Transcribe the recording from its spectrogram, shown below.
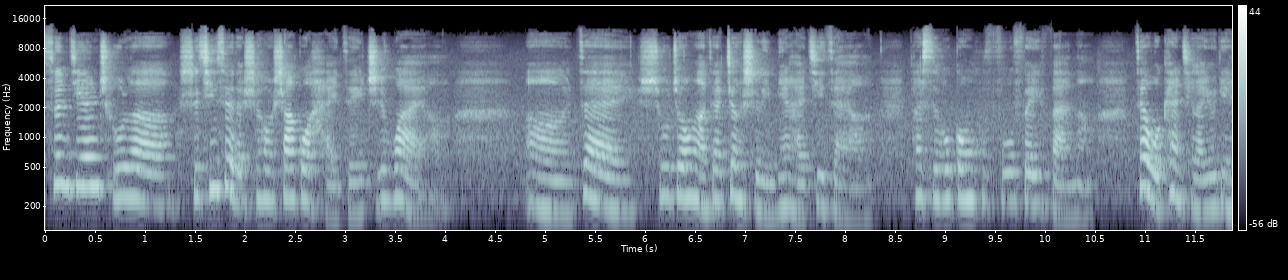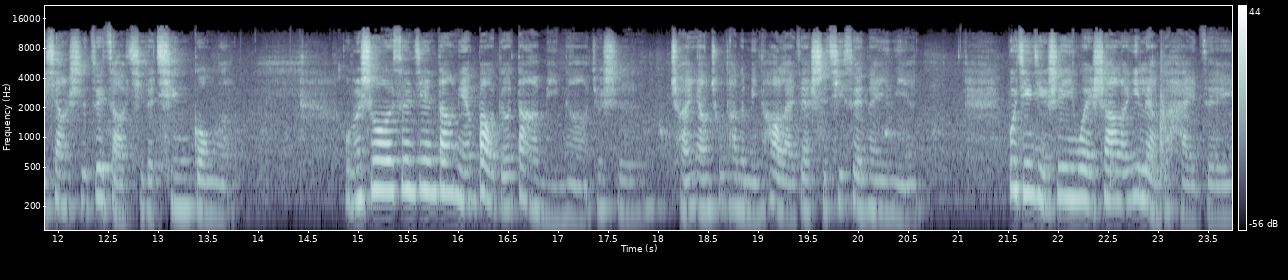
孙坚除了十七岁的时候杀过海贼之外啊，嗯，在书中啊，在正史里面还记载啊，他似乎功夫非凡啊，在我看起来有点像是最早期的轻功了。我们说孙坚当年报得大名啊，就是传扬出他的名号来，在十七岁那一年，不仅仅是因为杀了一两个海贼，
